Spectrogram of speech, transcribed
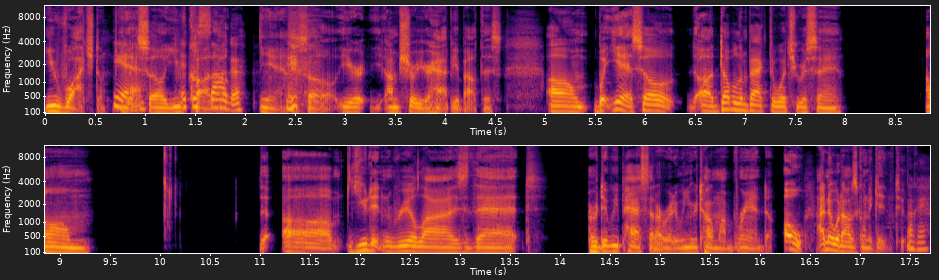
you've watched them. Yeah. So you've It's a caught up. Yeah. So you're I'm sure you're happy about this. Um, but yeah, so uh doubling back to what you were saying, um um you didn't realize that or did we pass that already when you were talking about brand? Oh, I know what I was going to get into. Okay.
